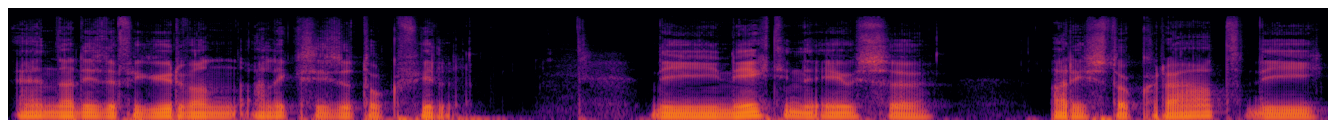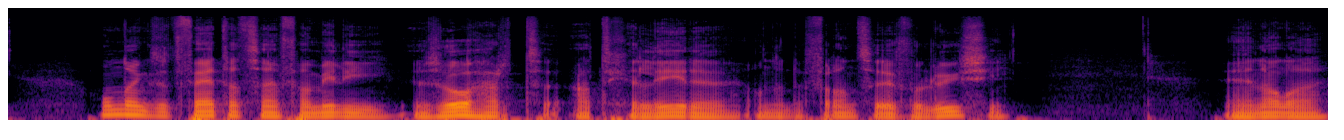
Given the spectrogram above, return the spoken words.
En dat is de figuur van Alexis de Tocqueville. Die 19e-eeuwse aristocraat die, ondanks het feit dat zijn familie zo hard had geleden onder de Franse Revolutie en alle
